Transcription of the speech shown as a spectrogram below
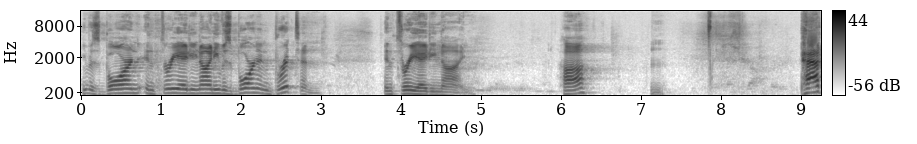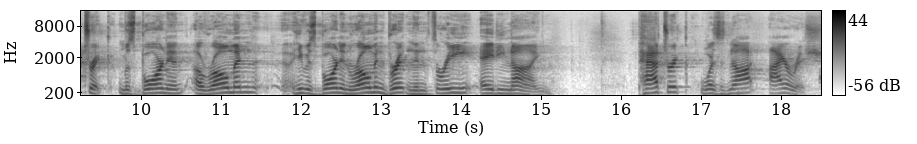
He was born in 389. He was born in Britain in 389. Huh? Hmm. Patrick was born in a Roman, he was born in Roman Britain in 389. Patrick was not Irish.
